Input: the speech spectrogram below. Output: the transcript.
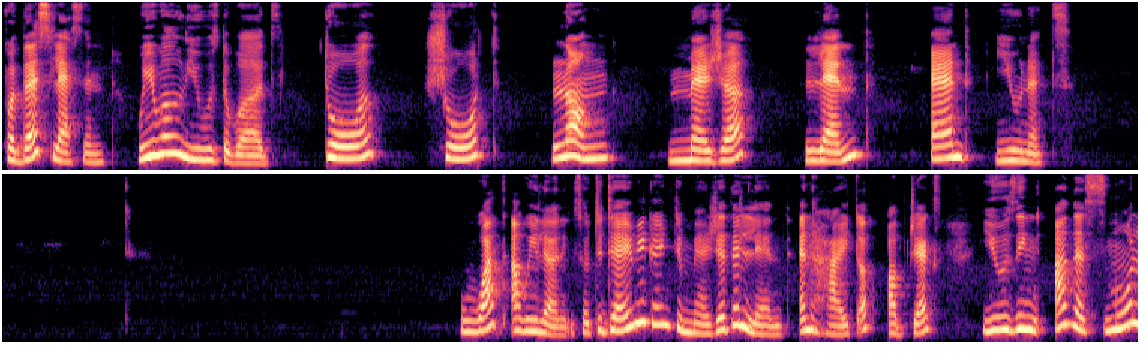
For this lesson, we will use the words tall, short, long, measure, length, and units. What are we learning? So today we're going to measure the length and height of objects using other small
